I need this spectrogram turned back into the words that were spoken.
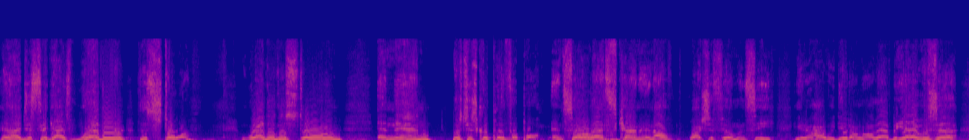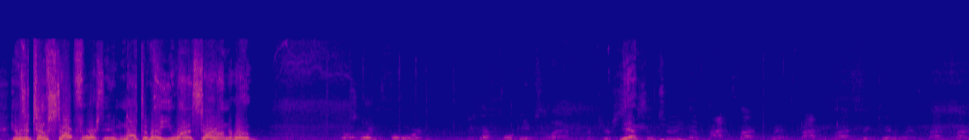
and I just said, guys, weather the storm weather the storm, and then let's just go play football. And so that's kind of, and I'll watch the film and see, you know, how we did on all that. But yeah, it was a, it was a tough start for us. Not the way you want to start on the road. Because going forward, got four games left, but you're Yeah. six and two. You got back-to-back wins, back-to-back Big Ten wins, back-to-back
